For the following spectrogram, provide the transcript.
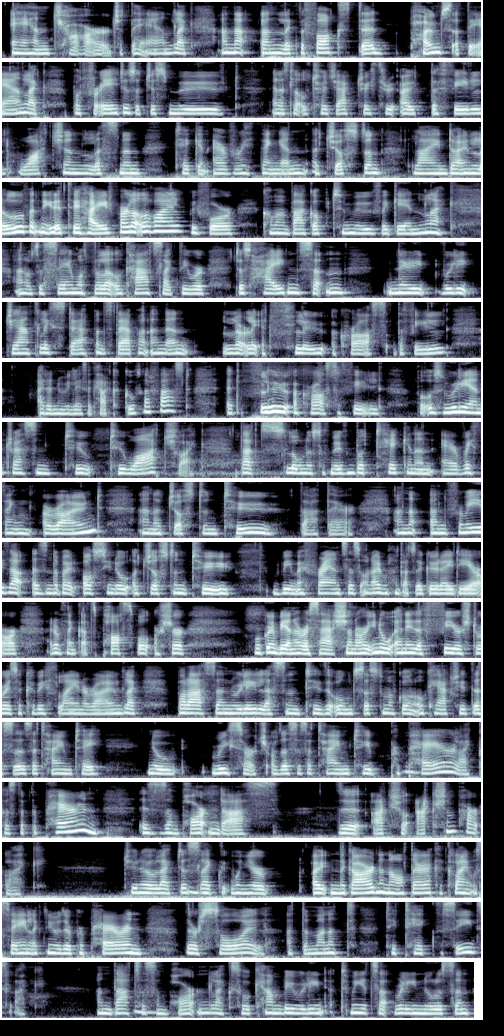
end charge at the end, like and that and like the fox did pounce at the end, like but for ages it just moved in its little trajectory throughout the field, watching, listening, taking everything in, adjusting, lying down low if it needed to hide for a little while before coming back up to move again. Like, and it was the same with the little cats. Like they were just hiding, sitting, nearly really gently stepping, stepping, and then literally it flew across the field. I didn't realize a cat could go that fast. It flew across the field but it was really interesting to to watch like that slowness of movement but taking in everything around and adjusting to that there. And and for me that isn't about us you know adjusting to be my friend says oh i don't think that's a good idea or i don't think that's possible or sure we're going to be in a recession or you know any of the fear stories that could be flying around like but us and really listening to the own system of going okay actually this is a time to you know research or this is a time to prepare like because the preparing is as important as the actual action part like do you know like just mm-hmm. like when you're out in the garden and out there like a client was saying like you know they're preparing their soil at the minute to take the seeds like and that's mm-hmm. as important like so it can be really to me it's that really noticing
